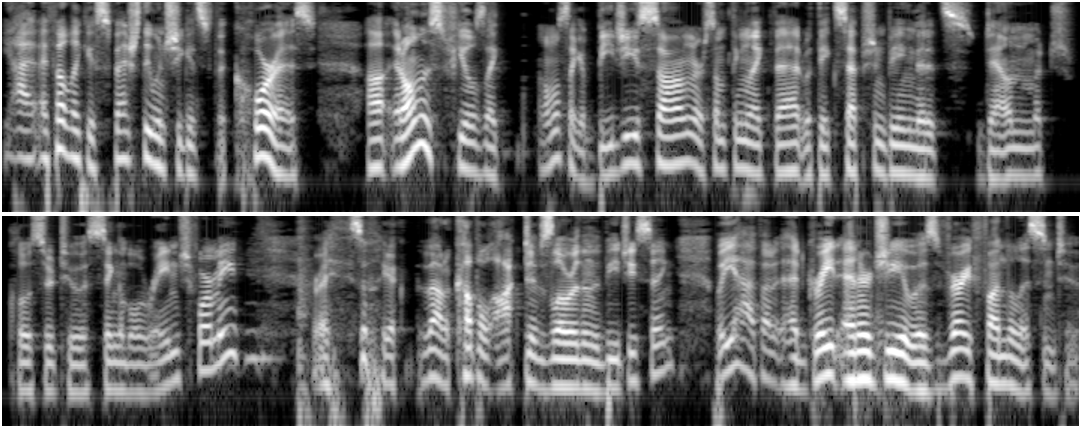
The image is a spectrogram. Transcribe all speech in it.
Yeah, I, I felt like especially when she gets to the chorus, uh, it almost feels like almost like a Bee Gees song or something like that. With the exception being that it's down much closer to a singable range for me, right? So like about a couple octaves lower than the Bee Gees sing. But yeah, I thought it had great energy. It was very fun to listen to.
